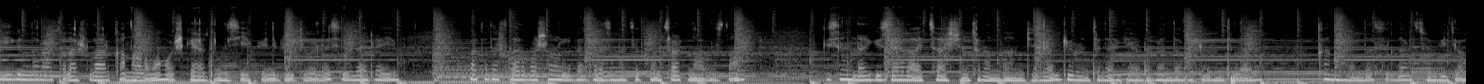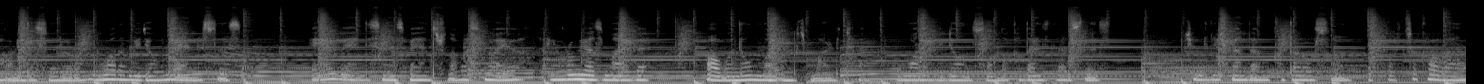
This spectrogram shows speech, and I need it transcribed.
İyi günler arkadaşlar kanalıma hoş geldiniz. Yepyeni video ile sizlerleyim. Arkadaşlar başarılı ve karizmatik konser Navruz'dan Güzeller Güzel Ayça Aşıntırı'ndan güzel görüntüler geldi. Ben de bu görüntüleri kanalımda sizler için video halinde sunuyorum. Umarım videomu beğenirsiniz. Eğer beğendiyseniz beğen tuşuna basmayı, yorum yazmayı ve abone olmayı unutmayın lütfen. Umarım videonun sonuna kadar izlersiniz. Şimdilik benden bu kadar olsun. Hoşçakalın.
